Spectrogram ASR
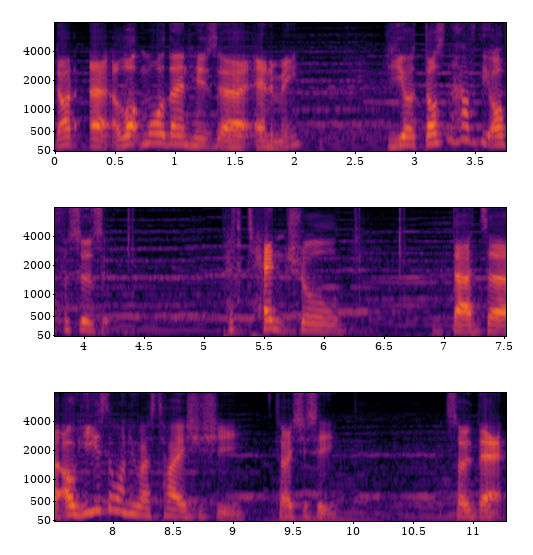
Not uh, a lot more than his uh, enemy. He doesn't have the officer's potential that. Uh, oh, he's the one who has Taishishi. Taishishi. So there,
